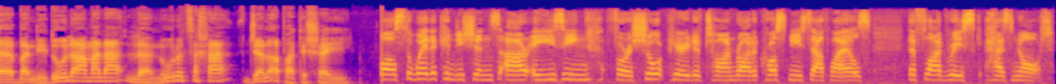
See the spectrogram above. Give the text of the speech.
د بندیدو لامل له نور څخه جلا پاتې شئ Whilst the weather conditions are easing for a short period of time right across New South Wales, the flood risk has not.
